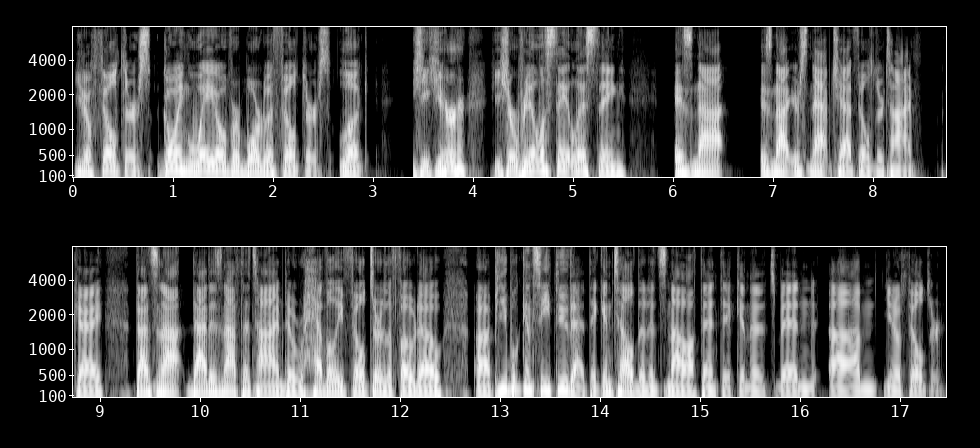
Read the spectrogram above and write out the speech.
you know filters going way overboard with filters. Look, your your real estate listing is not is not your Snapchat filter time. Okay, that's not that is not the time to heavily filter the photo. Uh, people can see through that; they can tell that it's not authentic and that it's been um, you know filtered.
